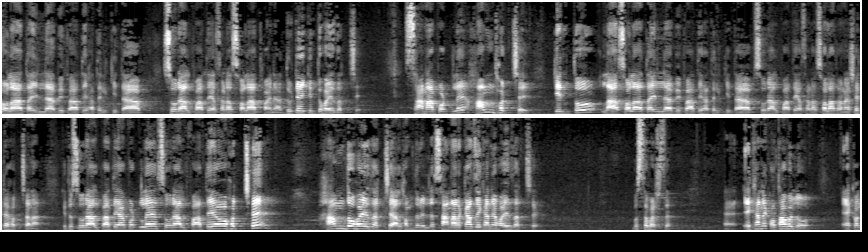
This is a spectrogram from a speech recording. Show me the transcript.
সলাত ইল্লা বিফাতে হাতেল কিতাব। সুরা আল ফাতেহা ছাড়া সলাত হয় না, দুটাই কিন্তু হয়ে যাচ্ছে। সানা পড়লে হাম ধরছে কিন্তু লা সলাত ইল্লা বিফাতে হাতেল কিতাব, সুরা আল ফাতেহা ছাড়া সলাত হয় না, সেটা হচ্ছে না। কিন্তু সুরা আল ফাতেহা পড়লে সুরা আল ফাতেহাও হচ্ছে, হামদ হয়ে যাচ্ছে। আলহামদুলিল্লাহ, সানার কাজ এখানে হয়ে যাচ্ছে। বুঝতে পারছেন? হ্যাঁ এখানে কথা হলো এখন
